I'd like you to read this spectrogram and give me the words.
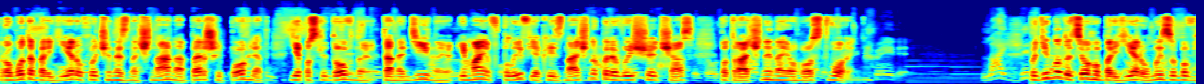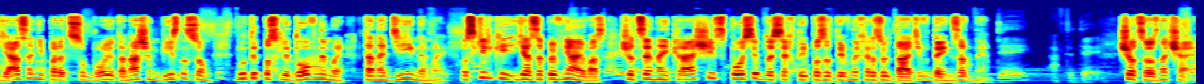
Робота бар'єру, хоч і незначна, на перший погляд, є послідовною та надійною і має вплив, який значно перевищує час, потрачений на його створення. Подібно до цього бар'єру, ми зобов'язані перед собою та нашим бізнесом бути послідовними та надійними, оскільки я запевняю вас, що це найкращий спосіб досягти позитивних результатів день за днем. Що це означає?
